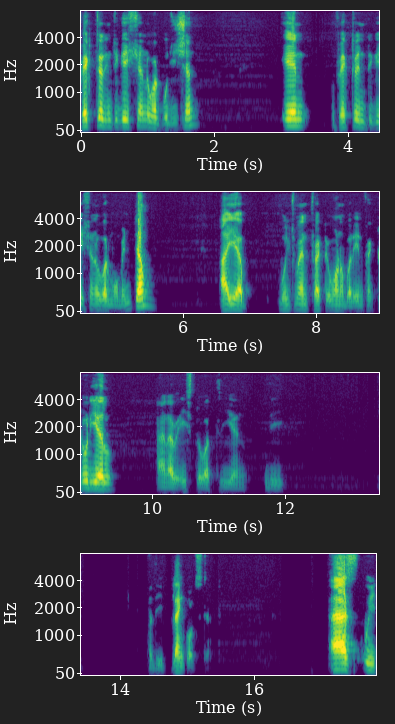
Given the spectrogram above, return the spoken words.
vector integration over position n vector integration over momentum. I have Boltzmann factor 1 over n factorial and I have h over 3 and the, the Planck constant. As we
